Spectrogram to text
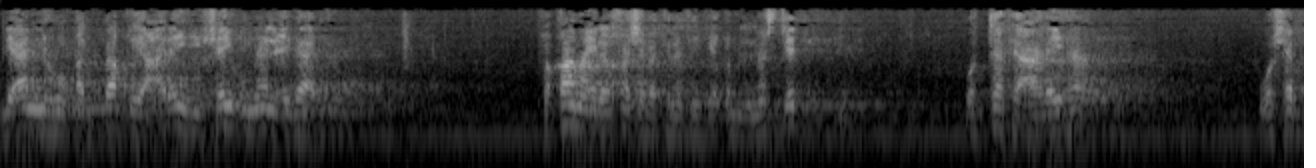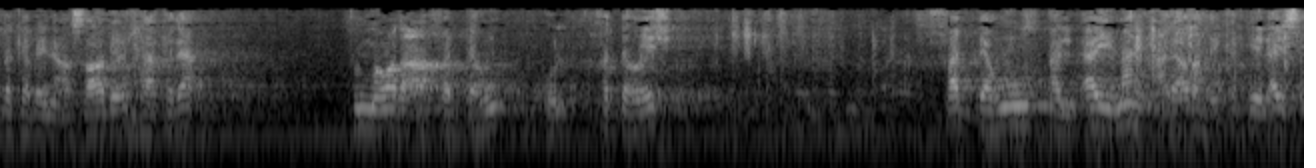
لأنه قد بقي عليه شيء من العبادة. فقام إلى الخشبة التي في قبل المسجد واتكى عليها وشبك بين أصابعه هكذا ثم وضع خده خده إيش؟ خده الأيمن على ظهر كفه الأيسر.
